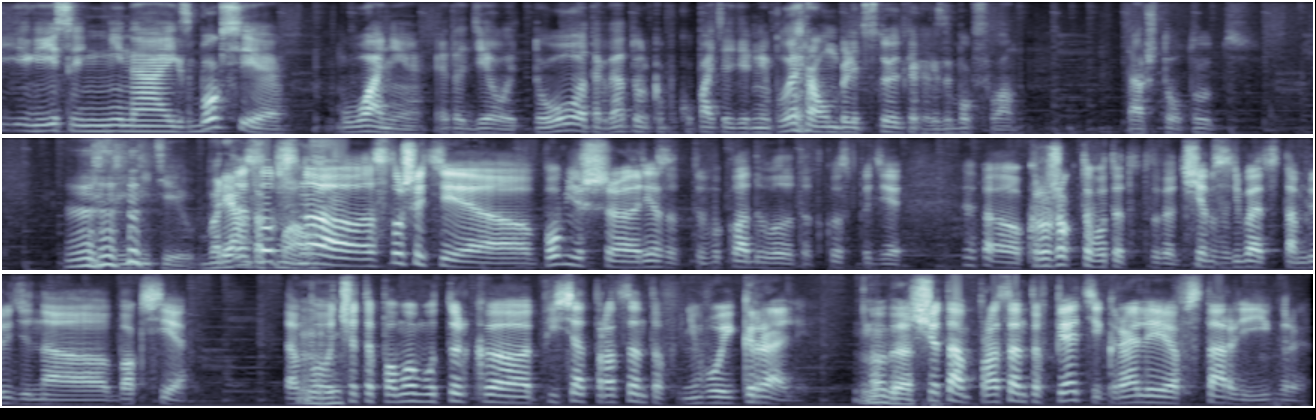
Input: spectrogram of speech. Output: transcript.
Если не на Xbox One это делать, то тогда только покупать отдельный плеер, а он, блядь, стоит как Xbox One. Так что тут, извините, Да, вариантов мало. собственно, слушайте, э, помнишь, э, Реза, ты выкладывал этот, господи, э, кружок-то вот этот, чем занимаются там люди на боксе. Там Мгм. что-то, по-моему, только 50% в него играли. Ну да, Еще там процентов 5 играли в старые игры.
